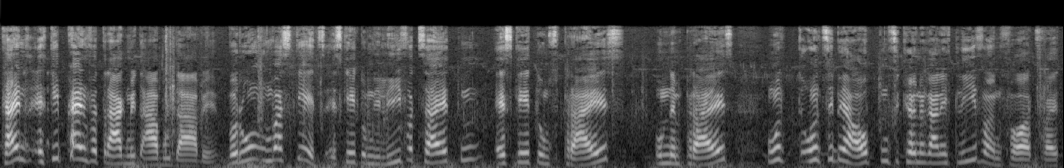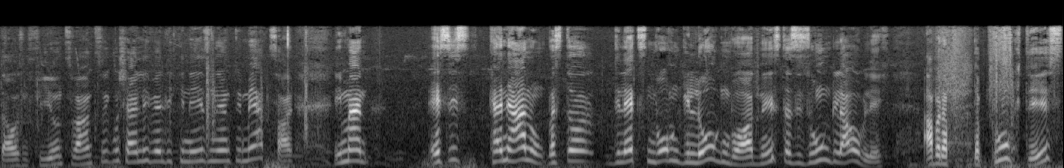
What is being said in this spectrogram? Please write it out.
kein, es gibt keinen Vertrag mit Abu Dhabi. Warum? Um was geht es? Es geht um die Lieferzeiten, es geht ums Preis, um den Preis und, und sie behaupten, sie können gar nicht liefern vor 2024, wahrscheinlich weil die Chinesen irgendwie mehr zahlen. Ich meine, es ist keine Ahnung, was da die letzten Wochen gelogen worden ist, das ist unglaublich. Aber der, der Punkt ist,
